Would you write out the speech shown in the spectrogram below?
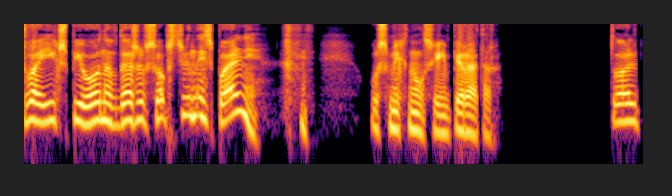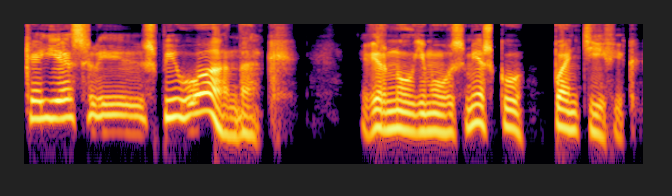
твоих шпионов даже в собственной спальне», — усмехнулся император. «Только если шпионок», вернул ему усмешку понтифик.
